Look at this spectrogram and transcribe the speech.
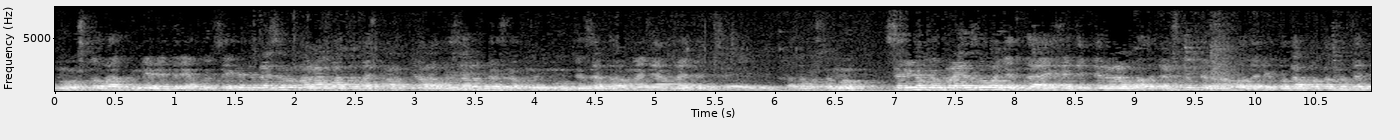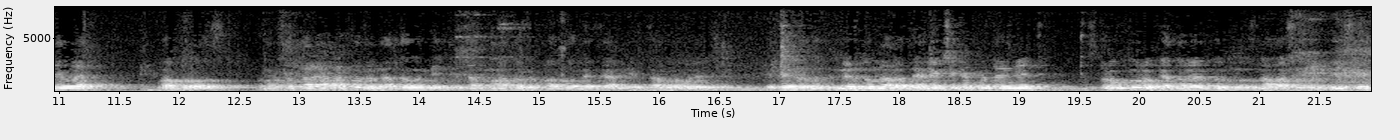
ну, что в мире требуется. Или это все равно нарабатывать партнерами за рубежом. Ну, ну, без этого мы не обойдемся. Потому что, ну, сырье мы производим, да, и хотим переработать. А что переработать? И куда потом это делать? Вопрос. Потому что торговать тоже надо уметь. И там много тоже подводных камней, торговли. Это международное. Легче какую-то иметь ну, знала, что вот если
